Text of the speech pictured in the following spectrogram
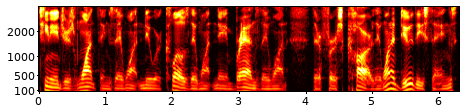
teenagers want things. They want newer clothes, they want name brands, they want their first car. They want to do these things,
